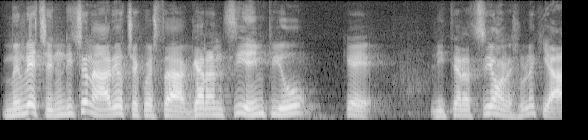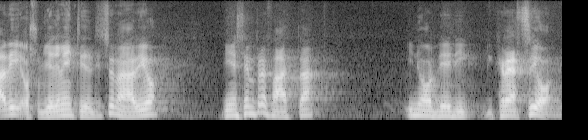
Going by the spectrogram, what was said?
Ma invece in un dizionario c'è questa garanzia in più che l'iterazione sulle chiavi o sugli elementi del dizionario viene sempre fatta in ordine di, di creazione.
